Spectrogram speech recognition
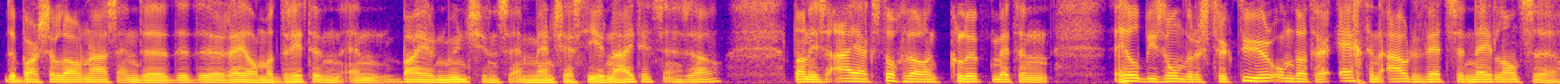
de Barcelona's en de, de, de Real Madrid'en en Bayern Münchens en Manchester Uniteds en zo, dan is Ajax toch wel een club met een heel bijzondere structuur, omdat er echt een ouderwetse Nederlandse,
